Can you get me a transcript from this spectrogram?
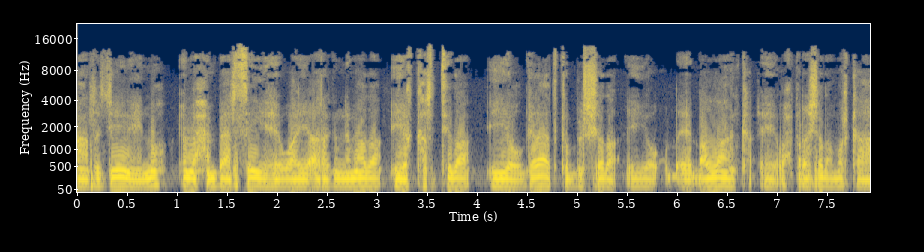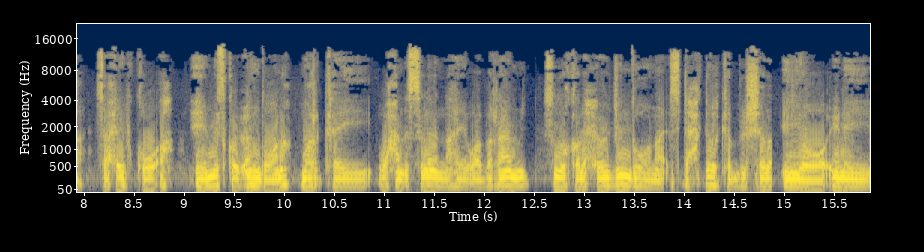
aan rajaynayno inuu xambaarsan yahay waayo aragnimada iyo kartida iyo garaadka bulshada iyo dhallaanka waxbarashada markaa saaxiibka u ah mid kobcin doona. Markay waxaan isleenahay waa barnaamij sidoo kale xoojin doona isdhexgalka bulshada iyo inay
